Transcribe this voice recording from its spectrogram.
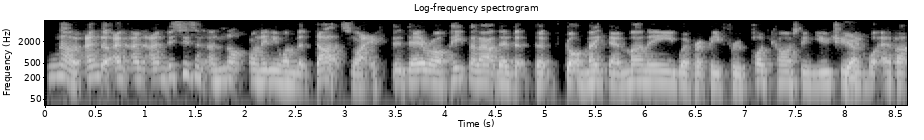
no, and, and and and this isn't a knock on anyone that does. Like, if there are people out there that that've got to make their money, whether it be through podcasting, YouTube, Yeah. and whatever,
